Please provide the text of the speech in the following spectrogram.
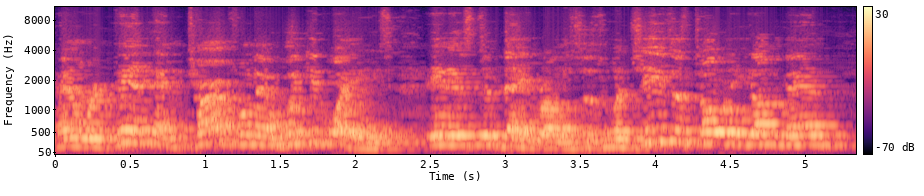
and repent and turn from their wicked ways, it is today, brothers and sisters. When Jesus told the young man,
